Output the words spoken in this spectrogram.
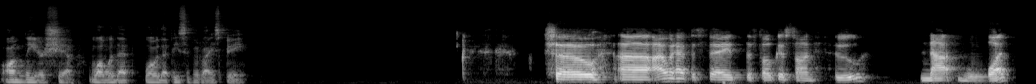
on leadership, what would that, what would that piece of advice be? So uh, I would have to say the focus on who, not what.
